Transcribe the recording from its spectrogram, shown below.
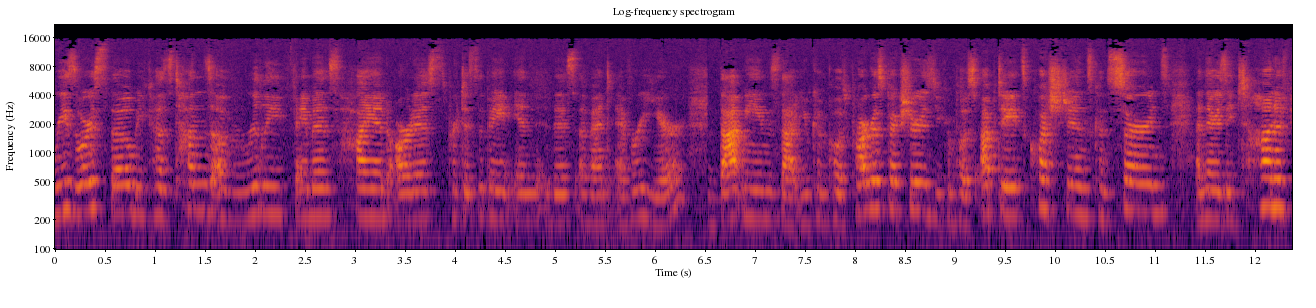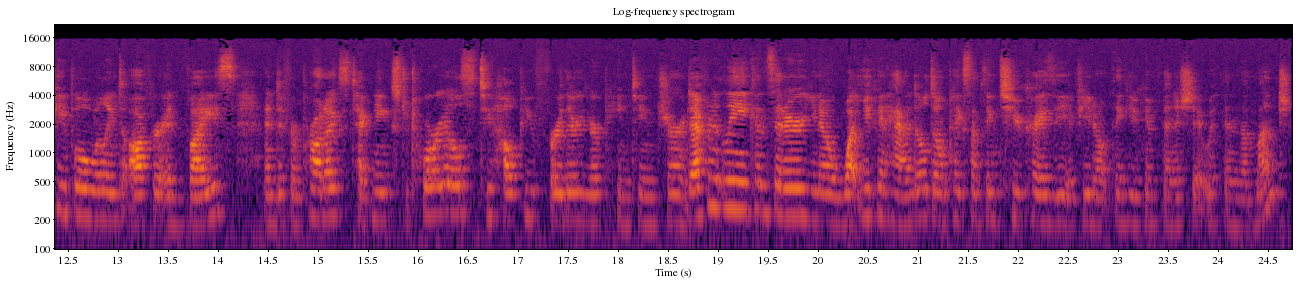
resource though because tons of really famous high-end artists participate in this event every year. That means that you can post progress pictures, you can post updates, questions, concerns, and there's a ton of people willing to offer advice and different products, techniques, tutorials to help you further your painting journey definitely consider, you know, what you can handle. Don't pick something too crazy if you don't think you can finish it within the month.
